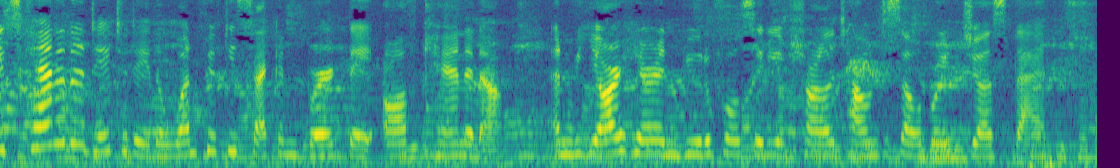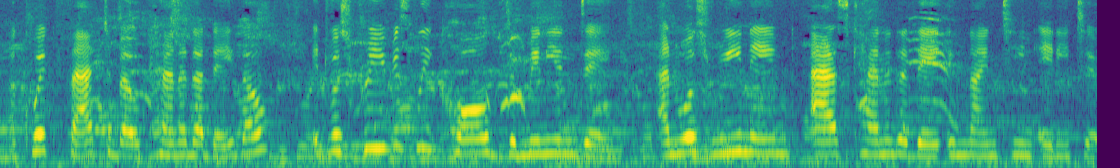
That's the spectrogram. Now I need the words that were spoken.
It's Canada Day today, the 152nd birthday of Canada, and we are here in beautiful city of Charlottetown to celebrate just that. A quick fact about Canada Day though, it was previously called Dominion Day and was renamed as Canada Day in 1982.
